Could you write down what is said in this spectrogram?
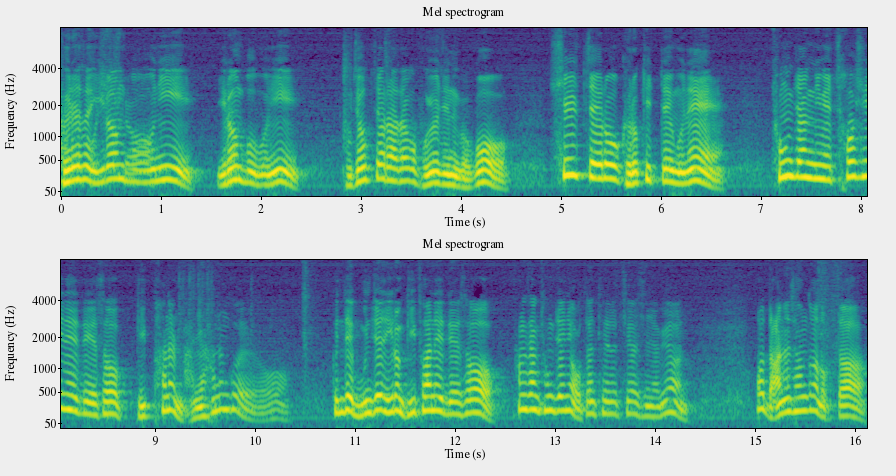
그래서 이런 보십시오. 부분이 이런 부분이 부적절하다고 보여지는 거고 실제로 그렇기 때문에 총장님의 처신에 대해서 비판을 많이 하는 거예요. 근데 문제는 이런 비판에 대해서 항상 총장이 어떤 태도 취하시냐면 어, 나는 상관없다.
